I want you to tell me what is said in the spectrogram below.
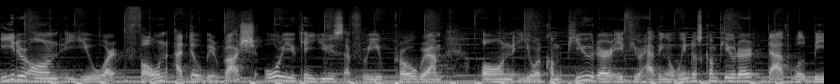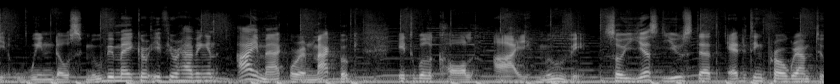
either on your phone, Adobe Rush, or you can use a free program on your computer. If you're having a Windows computer, that will be Windows Movie Maker. If you're having an iMac or a MacBook, it will call iMovie. So just use that editing program to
